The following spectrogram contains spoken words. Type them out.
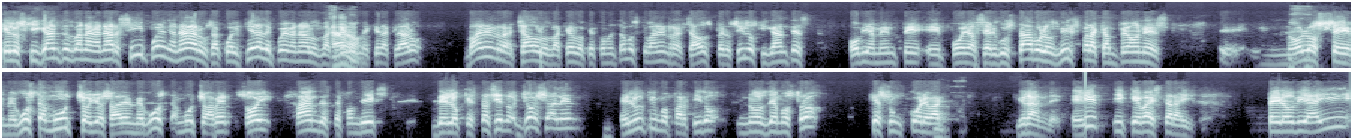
que los gigantes van a ganar. Sí, pueden ganar. O sea, cualquiera le puede ganar a los vaqueros, me queda claro. van enrachados los vaqueros, lo que comentamos que van enrachados, pero sí los gigantes, obviamente, eh, puede hacer. Gustavo, los Bills para campeones. Eh, no lo sé, me gusta mucho Josh Allen, me gusta mucho. A ver, soy fan de Stephon Dix, de lo que está haciendo. Josh Allen, el último partido, nos demostró que es un coreback grande y que va a estar ahí. Pero de ahí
